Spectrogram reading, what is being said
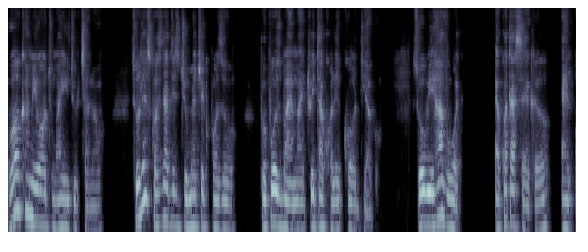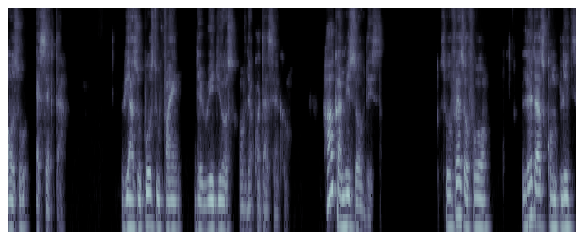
Welcome you all to my YouTube channel. So let's consider this geometric puzzle proposed by my Twitter colleague called Diego. So we have what? A quarter circle and also a sector. We are supposed to find the radius of the quarter circle. How can we solve this? So first of all, let us complete,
